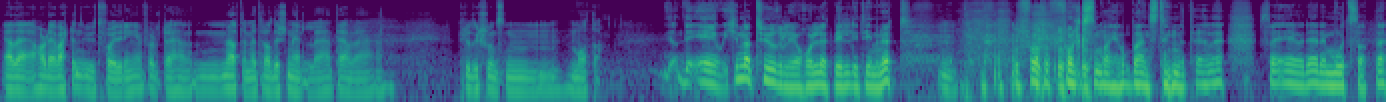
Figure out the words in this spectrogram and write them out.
Det, har det vært en utfordring i møtet med tradisjonelle TV-produksjonsmåter? Det er jo ikke naturlig å holde et bilde i ti minutter. Mm. For folk som har jobba en stund med TV, så er jo det det motsatte.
